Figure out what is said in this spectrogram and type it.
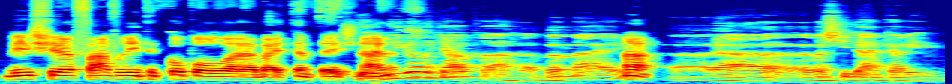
wie is je favoriete koppel eh, bij Temptation Ja, Island? die wilde ik jou ook vragen. Bij mij, Ah. eh, ja, Rashida en Karim.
